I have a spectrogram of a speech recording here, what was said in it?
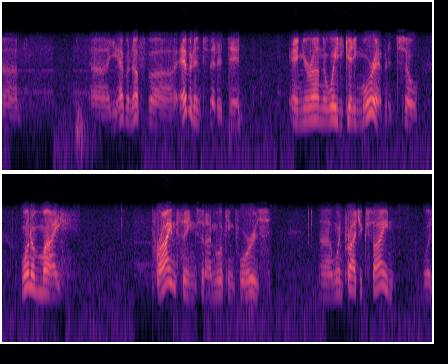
Um, uh, you have enough uh, evidence that it did, and you're on the way to getting more evidence. So, one of my prime things that I'm looking for is uh, when Project Sign was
